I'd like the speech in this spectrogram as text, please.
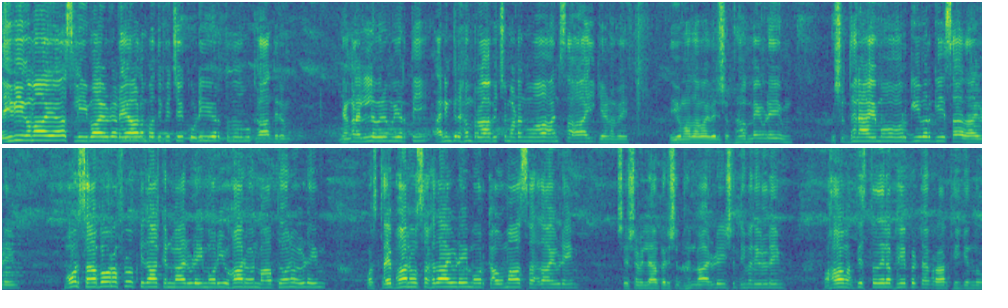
ദൈവികമായ സ്ലീബായുടെ അടയാളം പതിപ്പിച്ച് കൊടി ഉയർത്തുന്നത് മുഖാന്തരം ഞങ്ങളെല്ലാവരും ഉയർത്തി അനുഗ്രഹം പ്രാപിച്ചു മടങ്ങുവാൻ സഹായിക്കണമേ. ദൈവമാതാവായ പരിശുദ്ധ അമ്മയുടെയും വിശുദ്ധനായ മോർ ഗീവർഗീ സഹദായുടെയും മോർ സാബോർ അഫ്രോത് പിതാക്കന്മാരുടെയും മോർ യുഹാനോൻ മാബ്ദോനോയുടെയും മോർ സ്തേഫാനോ സഹദായുടെയും മോർ കൗമാ സഹദായുടെയും ശേഷമില്ലാ പരിശുദ്ധന്മാരുടെയും ശുദ്ധിമതികളുടെയും മഹാമധ്യസ്ഥതയിൽ അഭയപ്പെട്ട് പ്രാർത്ഥിക്കുന്നു.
